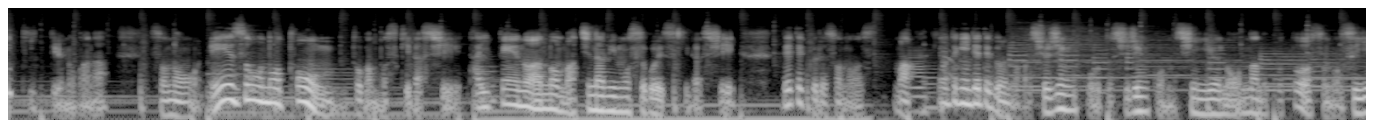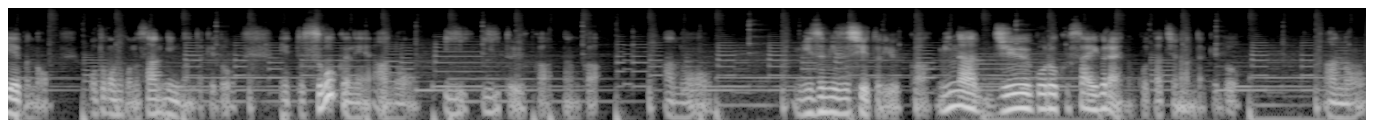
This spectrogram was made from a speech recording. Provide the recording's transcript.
囲気っていうのかな。その映像のトーンとかも好きだし台北のあの街並みもすごい好きだし出てくるそのまあ基本的に出てくるのが主人公と主人公の親友の女の子とその水泳部の男の子の3人なんだけどえっとすごくねあのいいいいというかなんかあのみずみずしいというかみんな1 5 6歳ぐらいの子たちなんだけどあの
